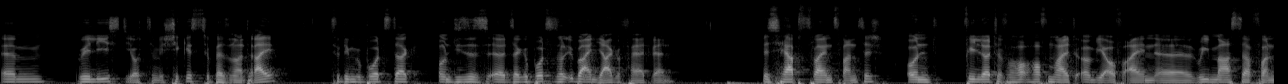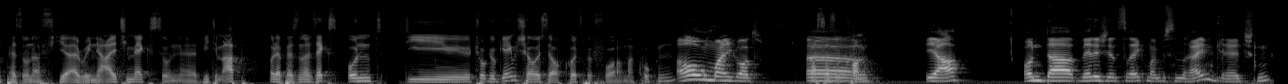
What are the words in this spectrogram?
ähm, released, die auch ziemlich schick ist, zu Persona 3 zu dem Geburtstag. Und dieses, äh, dieser Geburtstag soll über ein Jahr gefeiert werden. Bis Herbst 22. Und viele Leute hoffen halt irgendwie auf ein äh, Remaster von Persona 4 Arena Ultimax, so ein äh, Beat'em Up. Oder Persona 6. Und die Tokyo Game Show ist ja auch kurz bevor. Mal gucken, Oh mein Gott. was da Äh, so kommt. Ja. Und da werde ich jetzt direkt mal ein bisschen reingrätschen.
